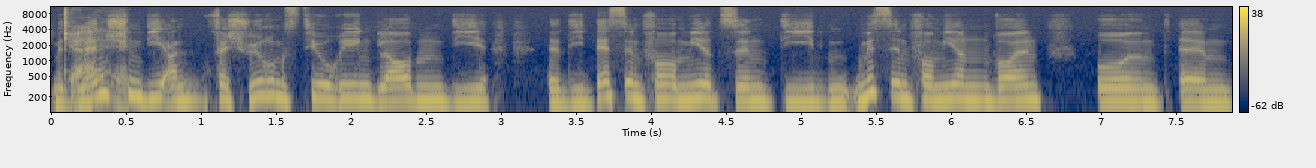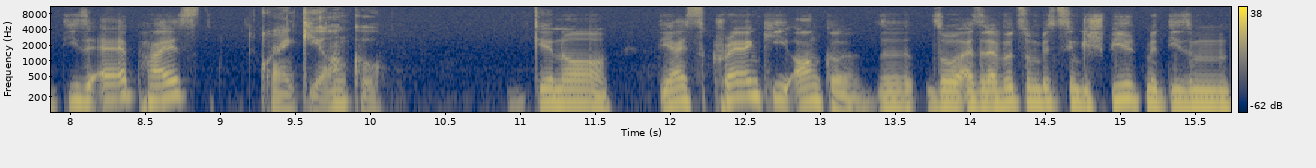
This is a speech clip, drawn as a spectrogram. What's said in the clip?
mit. Menschen, die an Verschwörungstheorien glauben, die, die desinformiert sind, die missinformieren wollen. Und ähm, diese App heißt Cranky Uncle. Genau. Die heißt Cranky Uncle. So, also da wird so ein bisschen gespielt mit diesem,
